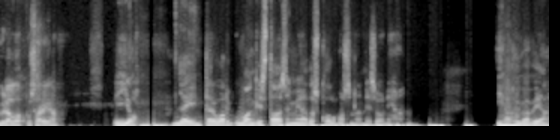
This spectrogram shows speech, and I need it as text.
yläloppusarjaan. Joo, ja Inter vankistaa asemia tuossa kolmosena, niin se on ihan, ihan hyvä vielä.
